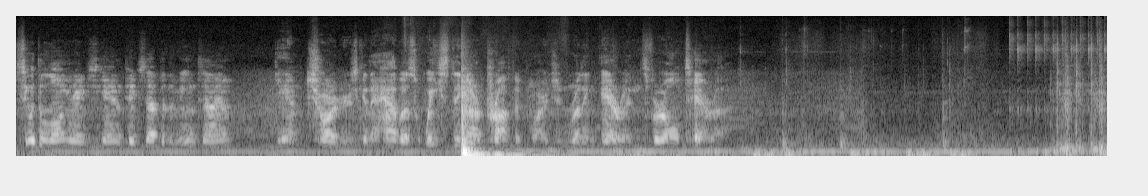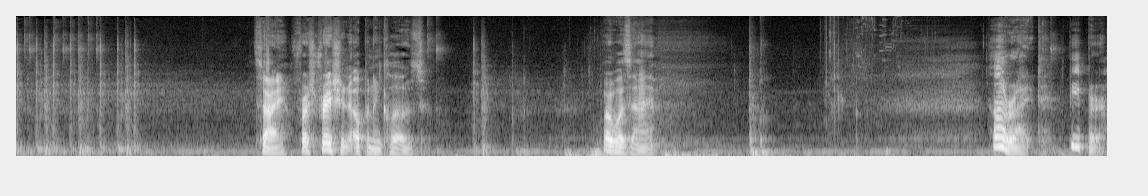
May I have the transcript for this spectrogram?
See what the long-range scan picks up in the meantime? Damn charter's gonna have us wasting our profit margin running errands for Alterra. Sorry, frustration open and close. Where was I? All right, peeper.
